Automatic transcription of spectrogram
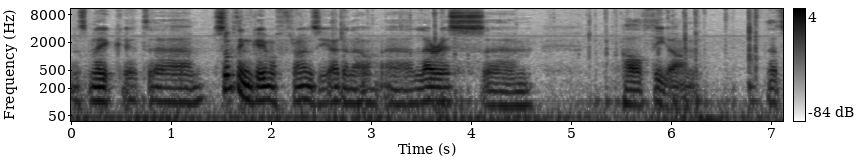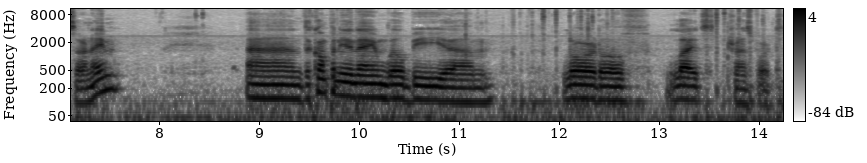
Let's make it um, something Game of Thronesy, I don't know, uh, Larys um, Halcyon. That's our name and the company name will be um, Lord of Light Transport.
